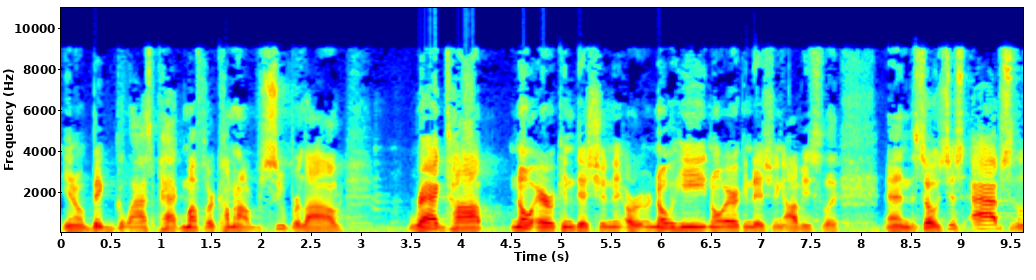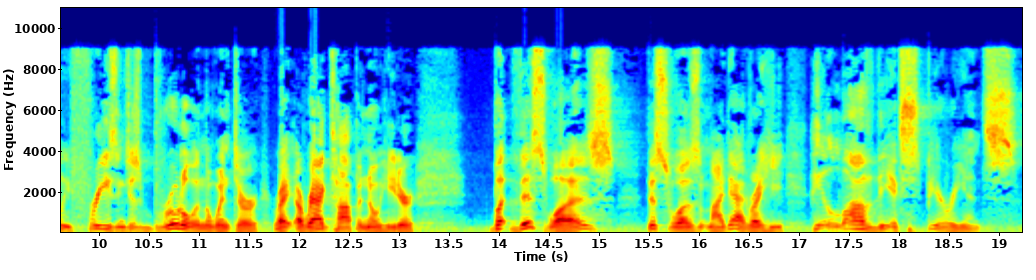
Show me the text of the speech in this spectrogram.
you know, big glass pack muffler coming out super loud. Rag top, no air conditioning, or no heat, no air conditioning, obviously. And so it's just absolutely freezing, just brutal in the winter, right? A rag top and no heater. But this was, this was my dad, right? He, he loved the experience.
